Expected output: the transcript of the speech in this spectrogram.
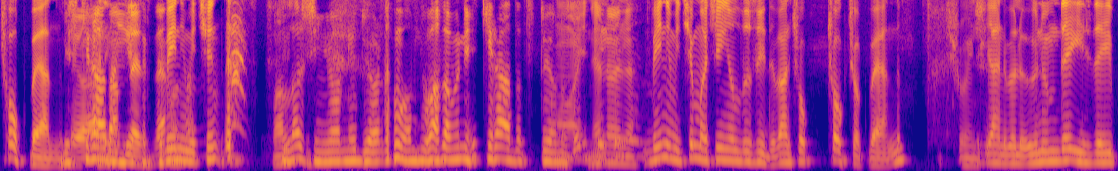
çok beğendim. Biz kiradan getirdik. Benim için Vallahi sinyor ne diyordu ama bu adamı niye kirada tutuyorsunuz? Aynen öyle. benim için maçın yıldızıydı. Ben çok çok çok beğendim. Şu oyuncu. Yani böyle önümde izleyip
